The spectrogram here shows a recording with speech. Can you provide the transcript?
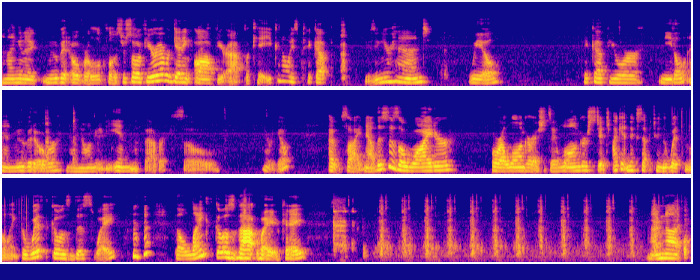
And I'm going to move it over a little closer. So if you're ever getting off your applique, you can always pick up, using your hand wheel, pick up your needle and move it over. I know I'm going to be in the fabric, so there we go, outside. Now this is a wider, or a longer, I should say, a longer stitch. I get mixed up between the width and the length. The width goes this way. the length goes that way, okay? I'm not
